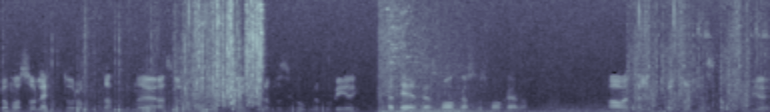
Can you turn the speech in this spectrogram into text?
De har så lätt att rotta. Nej, Alltså de har inte tänkt sina positioner på B. Jag tänkte att jag ska smaka så smakar jag då. Ja, vänta lite. Låt dem testa på grejer.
